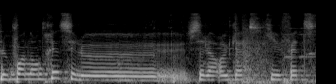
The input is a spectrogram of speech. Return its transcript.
le point d'entrée c'est le c'est la requête qui est faite.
